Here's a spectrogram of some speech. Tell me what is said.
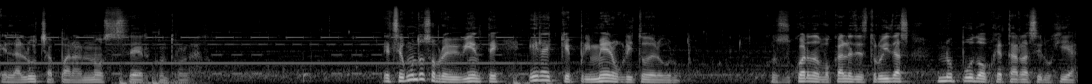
en la lucha para no ser controlado. El segundo sobreviviente era el que primero gritó del grupo. Con sus cuerdas vocales destruidas no pudo objetar la cirugía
